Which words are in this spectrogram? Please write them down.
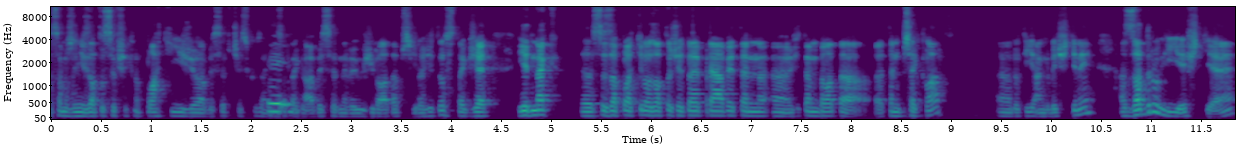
Samozřejmě za to se všechno platí, že aby se v Česku za něco mm. tak, aby se nevyužívala ta příležitost. Takže jednak eh, se zaplatilo za to, že to je právě ten, eh, že tam byla ta, eh, ten překlad do té angličtiny. A za druhý ještě,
